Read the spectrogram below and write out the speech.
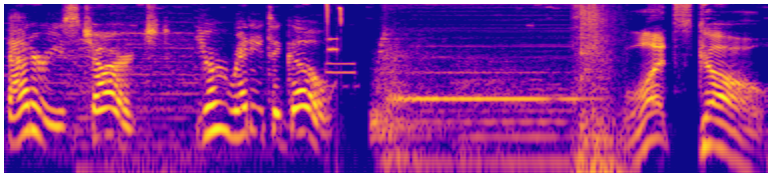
Batteries charged. You're ready to go. Let's go.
